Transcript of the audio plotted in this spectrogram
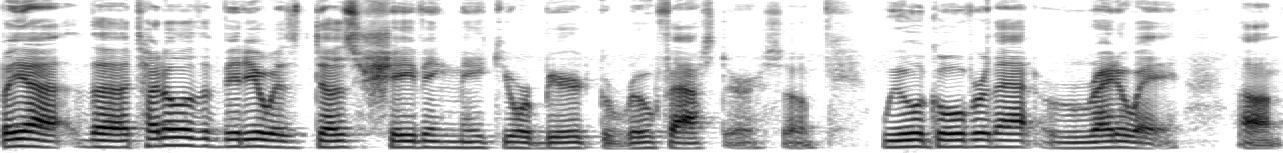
But yeah, the title of the video is Does Shaving Make Your Beard Grow Faster? So we will go over that right away. Um,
